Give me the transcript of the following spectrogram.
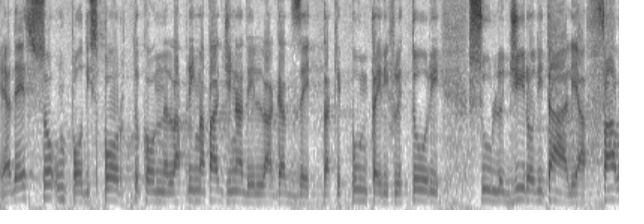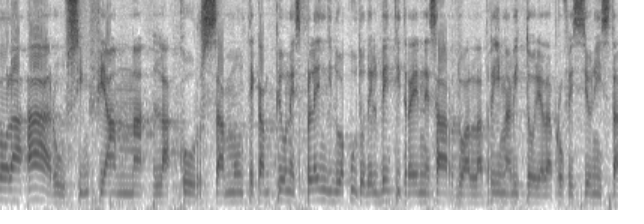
E adesso un po' di sport con la prima pagina della Gazzetta che punta i riflettori sul Giro d'Italia. Favola Arus infiamma la corsa. Montecampione splendido acuto del 23enne sardo alla prima vittoria da professionista.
